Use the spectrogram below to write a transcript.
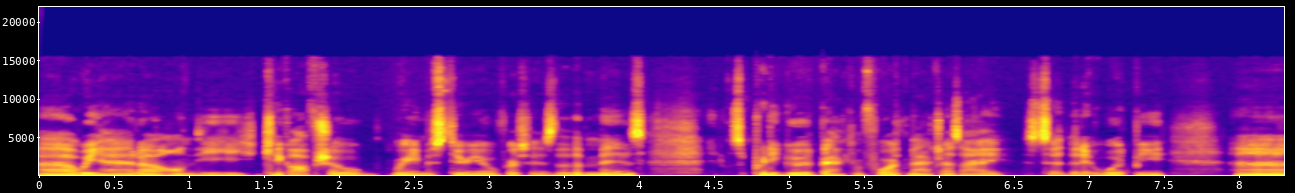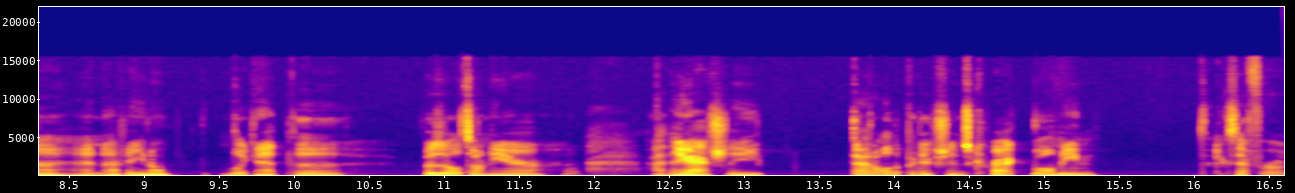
uh, we had uh, on the kickoff show Rey Mysterio versus The Miz. It was a pretty good back and forth match, as I said that it would be. Uh, and after, you know, looking at the results on here, I think actually that all the predictions correct. Well, I mean, except for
